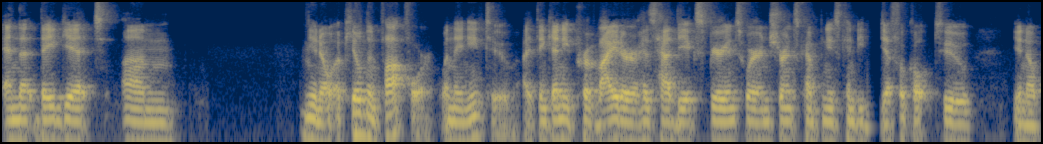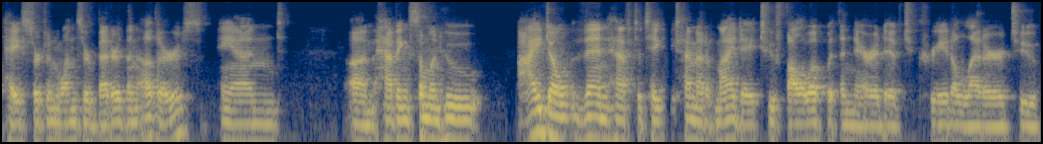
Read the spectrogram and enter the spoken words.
and that they get um, you know appealed and fought for when they need to. I think any provider has had the experience where insurance companies can be difficult to you know pay certain ones are better than others. And um, having someone who i don't then have to take time out of my day to follow up with a narrative to create a letter to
